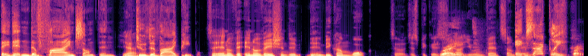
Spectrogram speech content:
They didn't define something Yeah. to divide people. So innov- innovation did, didn't become woke. So just because now Right. you invent something, Exactly. right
